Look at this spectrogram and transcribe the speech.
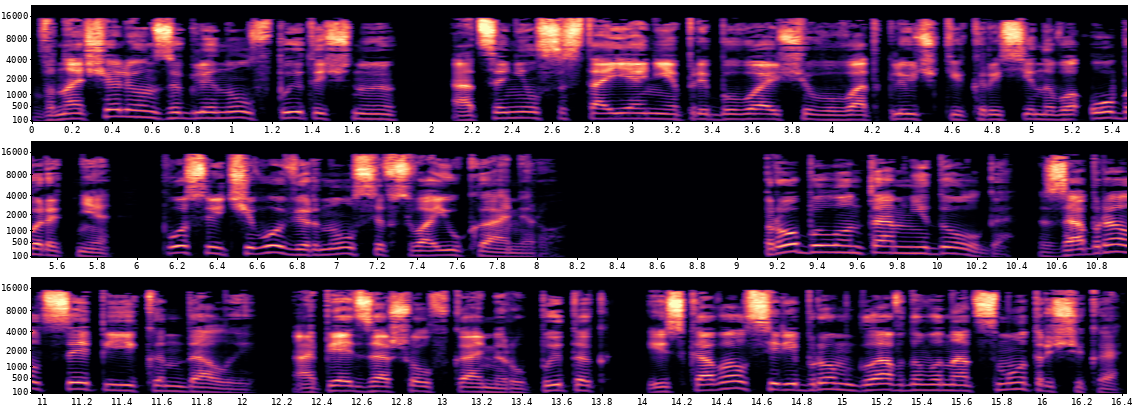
Вначале он заглянул в пыточную, оценил состояние пребывающего в отключке крысиного оборотня, после чего вернулся в свою камеру. Пробыл он там недолго, забрал цепи и кандалы, опять зашел в камеру пыток и сковал серебром главного надсмотрщика,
